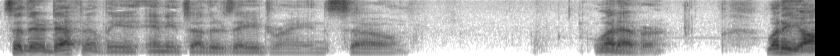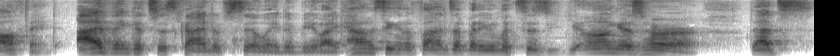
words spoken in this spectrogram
So they're definitely in each other's age range. So, whatever. What do y'all think? I think it's just kind of silly to be like, how is he going to find somebody who looks as young as her? That's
